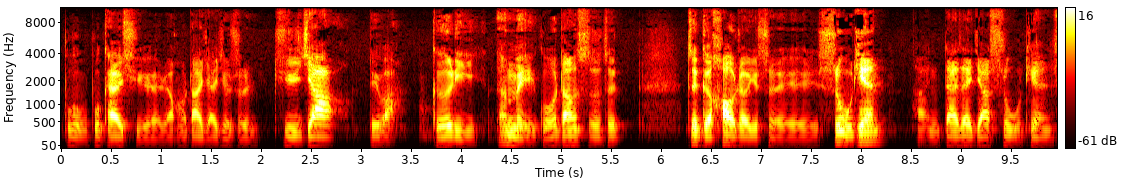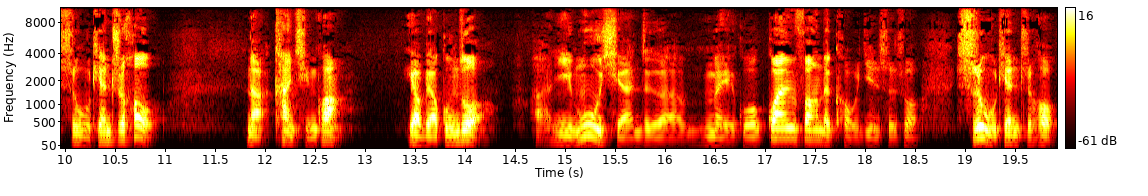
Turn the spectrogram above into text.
不不开学，然后大家就是居家，对吧？隔离。但美国当时这这个号召就是十五天啊，你待在家十五天，十五天之后，那看情况要不要工作啊？以目前这个美国官方的口径是说，十五天之后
